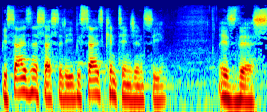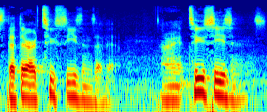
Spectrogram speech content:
besides necessity, besides contingency, is this that there are two seasons of it. All right, two seasons.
